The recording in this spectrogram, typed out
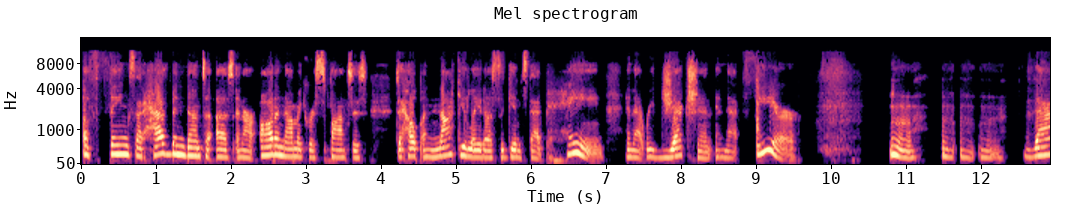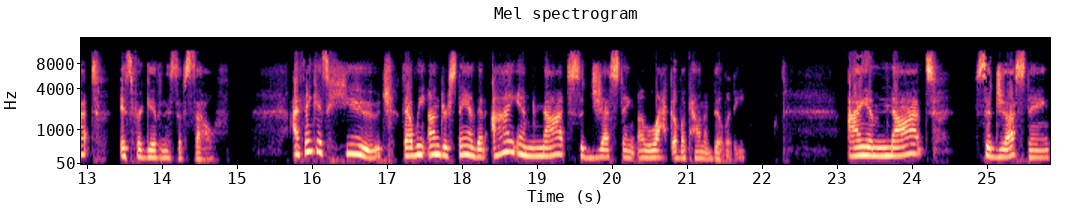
of things that have been done to us and our autonomic responses to help inoculate us against that pain and that rejection and that fear. Mm, mm, mm, mm. that is forgiveness of self. I think it's huge that we understand that I am not suggesting a lack of accountability. I am not suggesting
